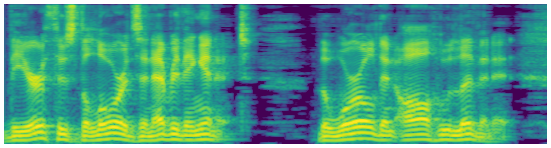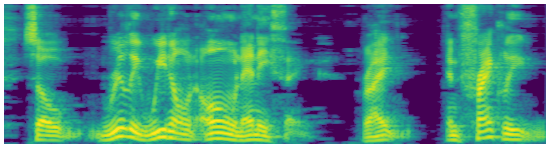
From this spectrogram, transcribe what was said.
the earth is the Lord's and everything in it, the world and all who live in it. So, really, we don't own anything, right? And frankly,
